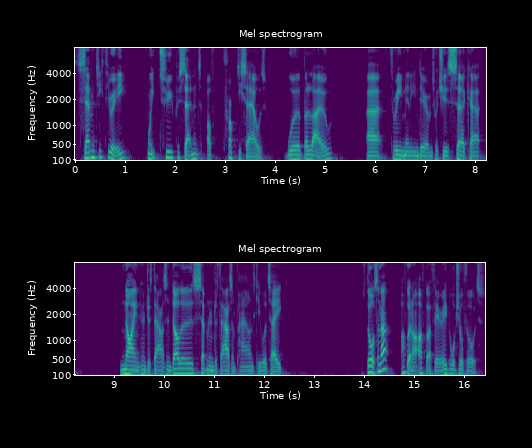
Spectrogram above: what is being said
73.2% of property sales were below uh, 3 million dirhams, which is circa $900,000, £700,000, give or take. Thoughts on that? I've got, I've got a theory, but what's your thoughts?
